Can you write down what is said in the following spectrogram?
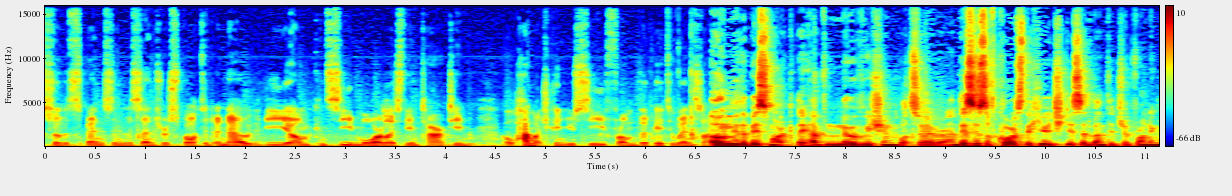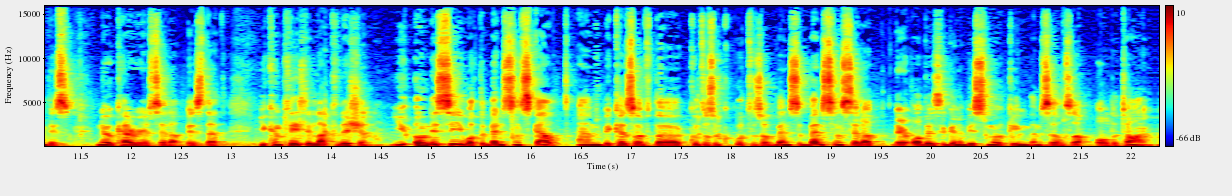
So the Spence in the center is spotted, and now the um, can see more or less the entire team. Oh, how much can you see from the pay to win side? Only the Bismarck. They have no vision whatsoever. And this is, of course, the huge disadvantage of running this no carrier setup is that you completely lack vision. You only see what the Benson scout, and because of the Kutuzov, Kutuzov Benson, Benson setup, they're obviously going to be smoking themselves up all the time.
